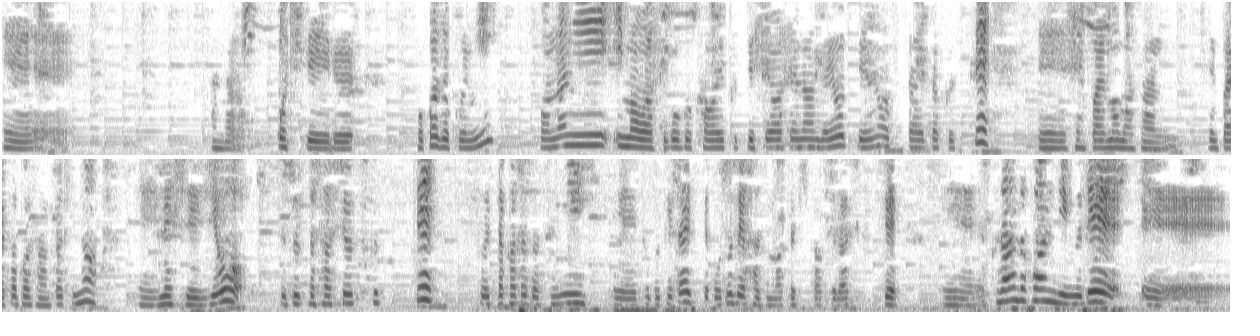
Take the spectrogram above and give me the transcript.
えー、なんだろう、落ちているご家族に、こんなに今はすごく可愛くて幸せなんだよっていうのを伝えたくって、えー、先輩ママさん、先輩パパさんたちの、えー、メッセージを綴った冊子を作って、そういった方たちに、えー、届けたいってことで始まった企画らしくて、えー、クラウドファンディングで、えー、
